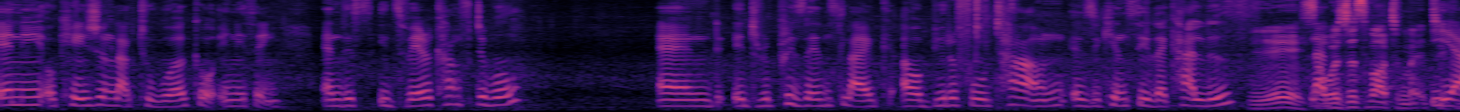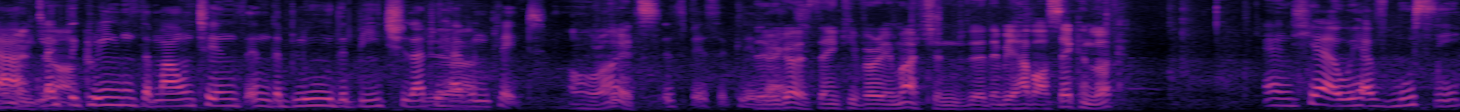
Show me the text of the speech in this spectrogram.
any occasion like to work or anything. And this, it's very comfortable and it represents like our beautiful town. As you can see, the colors. Yes, like, I was just about to, to yeah, comment. like yeah. the greens, the mountains, and the blue, the beach that yeah. we have in Plett. All right. Yes, it's basically There that. we go. Thank you very much. And then we have our second look. And here we have Busi.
